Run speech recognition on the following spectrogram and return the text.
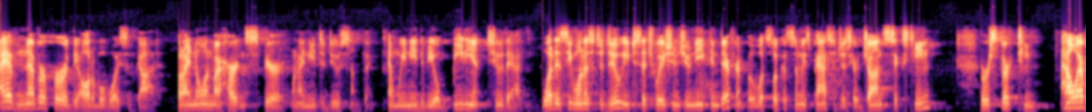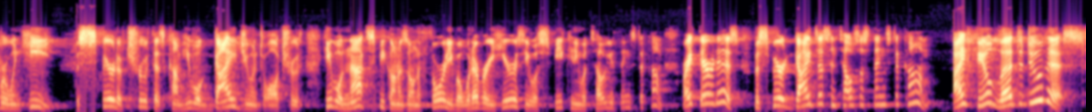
I have never heard the audible voice of God, but I know in my heart and spirit when I need to do something. And we need to be obedient to that. What does he want us to do? Each situation is unique and different. But let's look at some of these passages here. John 16, verse 13. However, when he, the Spirit of truth has come. He will guide you into all truth. He will not speak on his own authority, but whatever he hears, he will speak and he will tell you things to come. Right there it is. The Spirit guides us and tells us things to come. I feel led to do this.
